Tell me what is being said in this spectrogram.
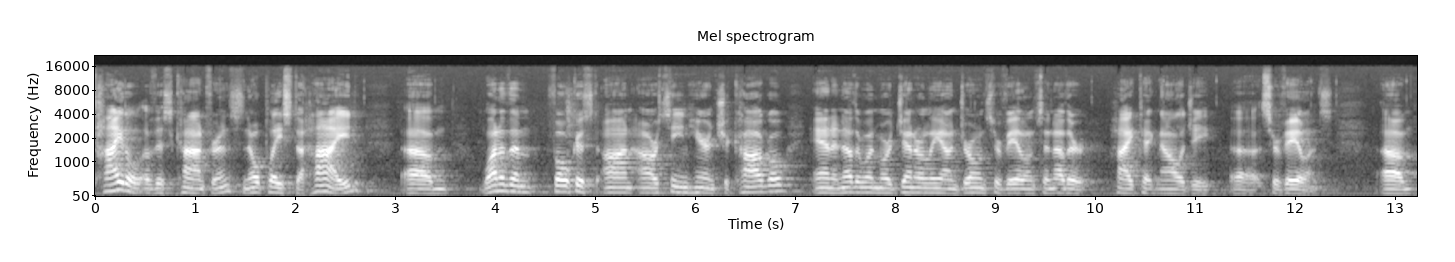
title of this conference, No Place to Hide. Um, one of them focused on our scene here in Chicago, and another one more generally on drone surveillance and other high technology uh, surveillance. Um,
